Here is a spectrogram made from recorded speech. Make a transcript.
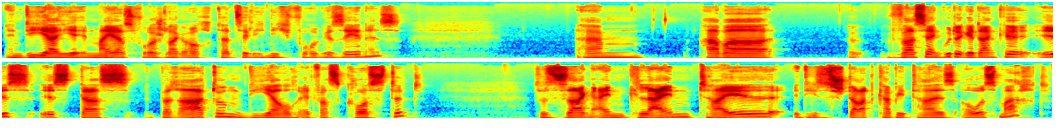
in die ja hier in Meyers Vorschlag auch tatsächlich nicht vorgesehen ist. Ähm, aber äh, was ja ein guter Gedanke ist, ist, dass Beratung, die ja auch etwas kostet, sozusagen einen kleinen Teil dieses Startkapitals ausmacht,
